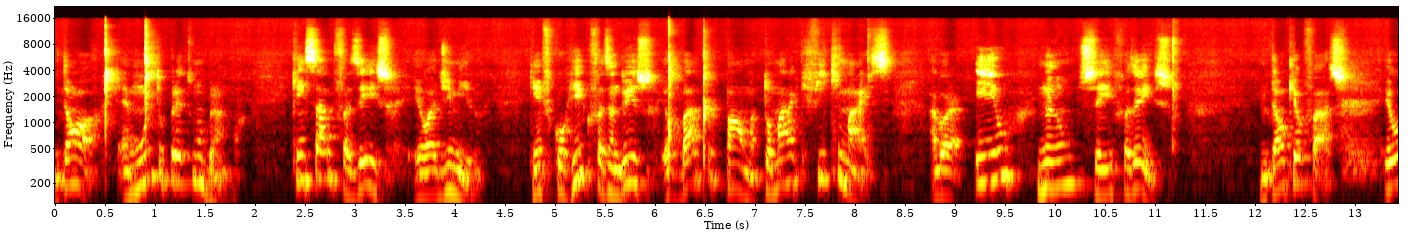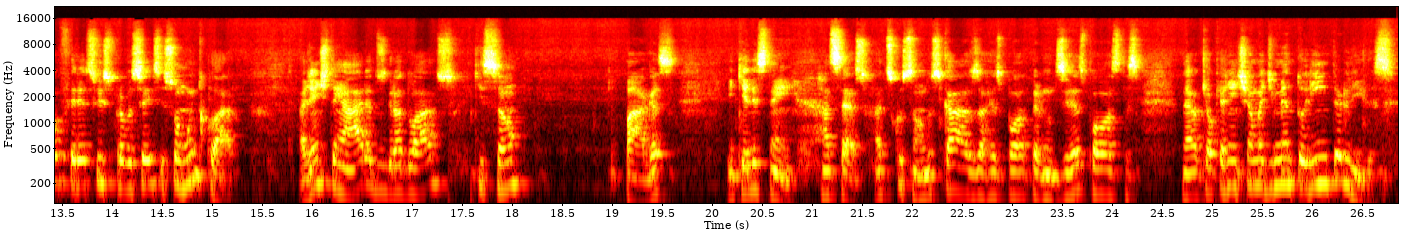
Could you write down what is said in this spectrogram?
Então, ó, é muito preto no branco. Quem sabe fazer isso, eu admiro. Quem ficou rico fazendo isso, eu bato palma. Tomara que fique mais. Agora, eu não sei fazer isso. Então, o que eu faço? Eu ofereço isso para vocês e sou muito claro. A gente tem a área dos graduados que são pagas e que eles têm acesso à discussão dos casos, a perguntas e respostas, né, que é o que a gente chama de mentoria interligas.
